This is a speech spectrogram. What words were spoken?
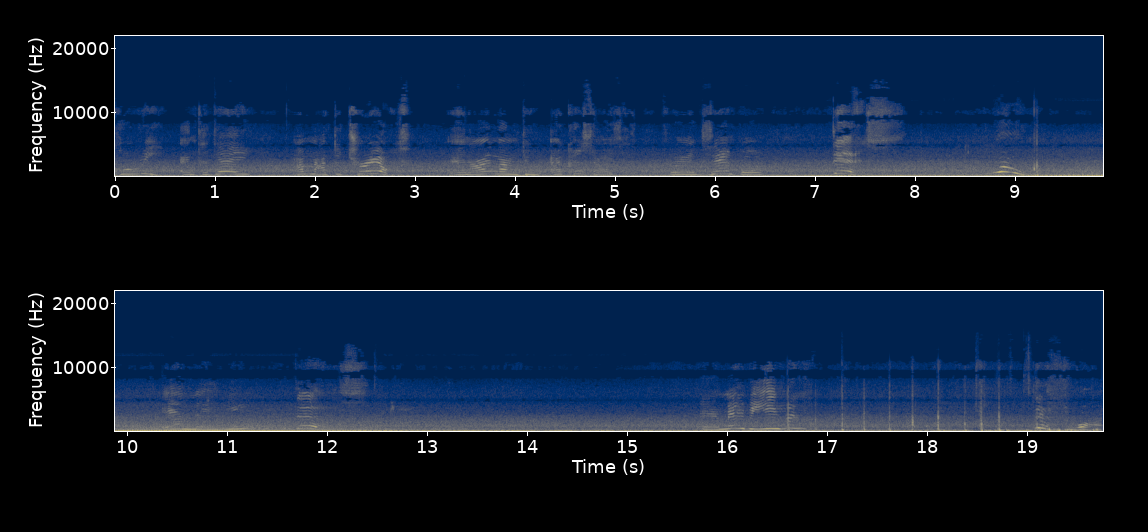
Corey, and today I'm at the trails, and I'm gonna do exercises. For example, this. Woo! And maybe this. And maybe even this one.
